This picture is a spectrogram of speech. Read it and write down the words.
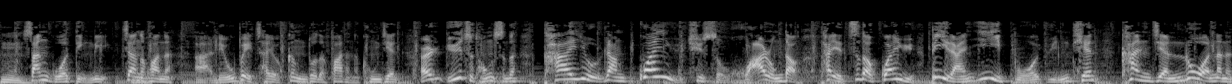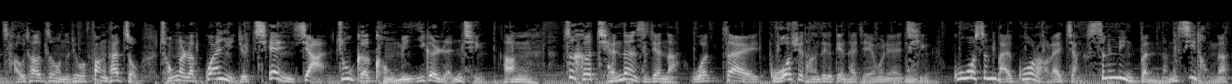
嗯三国鼎立。这样的话呢，啊，刘备才有更多的发展的空间。而与此同时呢，他又让关羽去守华容道，他也知道关羽必然义薄云天，看见落难的曹操之后呢，就会放他走，从而呢，关羽就欠下诸葛孔明一个人情啊。嗯这和前段时间呢，我在国学堂这个电台节目里面请郭生白郭老来讲生命本能系统呢，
